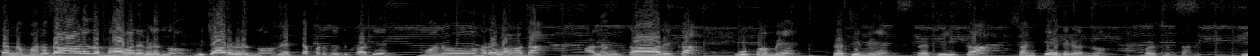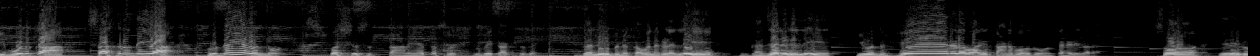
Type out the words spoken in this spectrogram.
ತನ್ನ ಮನದಾಳದ ಭಾವನೆಗಳನ್ನು, ವಿಚಾರಗಳನ್ನು ವ್ಯಕ್ತಪಡಿಸುವುದಕ್ಕಾಗಿ ಮನೋಹರವಾದ ಅಲಂಕಾರಿಕ ಉಪಮೆ, ಪ್ರತಿಮೆ, ಪ್ರತೀಕ ಸಂಕೇತಗಳನ್ನು ಬಳಸುತ್ತಾನೆ. ಈ ಮೂಲಕ ಸಹೃದಯ ಹೃದಯವನ್ನು ಸ್ಪರ್ಶಿಸುತ್ತಾನೆ ಅಥವಾ ಸ್ಪರ್ಶಿಸಬೇಕಾಗ್ತದೆ. ಗಲೀಬನ ಕವನಗಳಲ್ಲಿ, ಗಜರಗಳಲ್ಲಿ ಇವನ್ನು ಹೇರಳವಾಗಿ ಕಾಣಬಹುದು ಅಂತ ಹೇಳಿದ್ದಾರೆ. ಸೊ ಇದು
